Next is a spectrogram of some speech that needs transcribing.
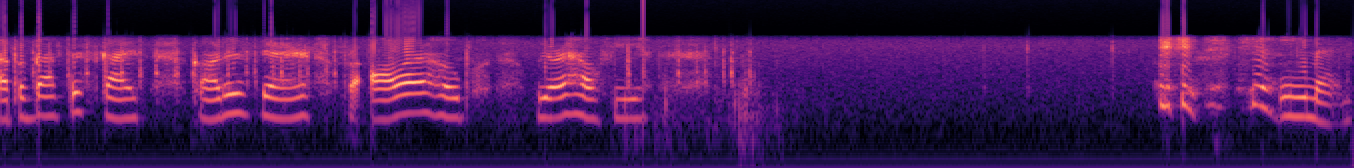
up above the skies. God is there for all our hope. We are healthy. Amen.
